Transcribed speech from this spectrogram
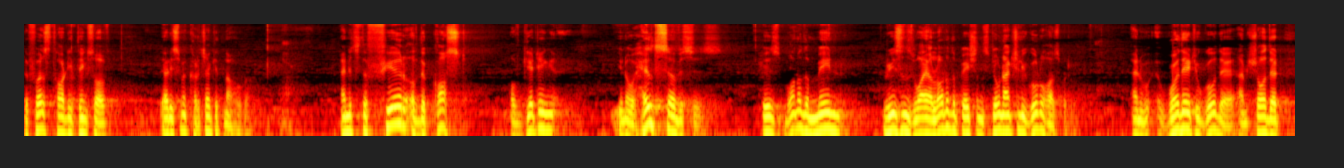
The first thought he thinks of, yaar isme kharcha kitna hoga? And it's the fear of the cost of getting, you know, health services is one of the main reasons why a lot of the patients don't actually go to hospital. And were they to go there, I'm sure that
